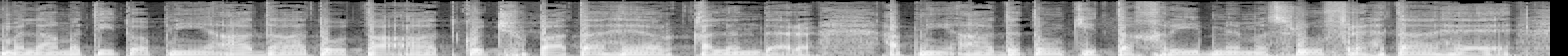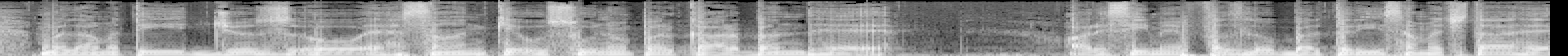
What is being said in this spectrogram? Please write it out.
ملامتی تو اپنی عادات و طاعت کو چھپاتا ہے اور قلندر اپنی عادتوں کی تقریب میں مصروف رہتا ہے۔ ملامتی جز و احسان کے اصولوں پر کاربند ہے۔ اور اسی میں فضل و برتری سمجھتا ہے،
